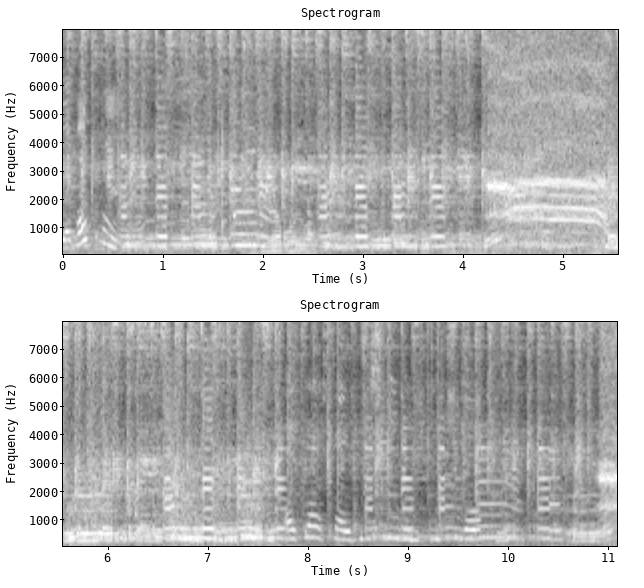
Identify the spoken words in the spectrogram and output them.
Ya bakma ya. Boyu? Arkadaşlar birisiyle konuştum kusura bakmayın.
